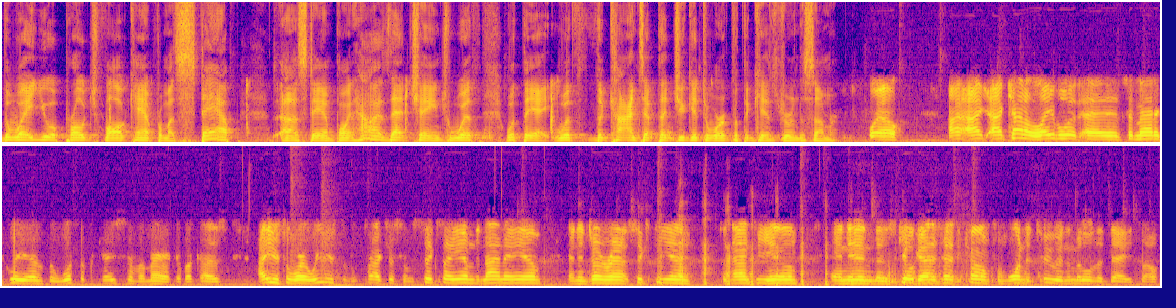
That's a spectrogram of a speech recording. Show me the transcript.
the way you approach fall camp from a staff uh, standpoint, how has that changed with with the with the concept that you get to work with the kids during the summer? Well, I, I, I kind of label it as thematically as the wussification of America because I used to work. We used to practice from 6 a.m. to 9 a.m. and then turn around at 6 p.m. to 9 p.m. and then the skill guys had to come from one to two in the middle of the day. So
